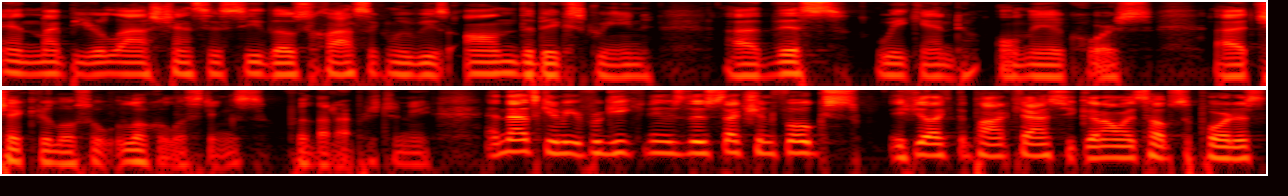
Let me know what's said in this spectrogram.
and might be your last chance to see those classic movies on the big screen uh, this weekend only. Of course, uh, check your local local listings for that opportunity. And that's gonna be for Geek News this section, folks. If you like the podcast, you can always help support us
